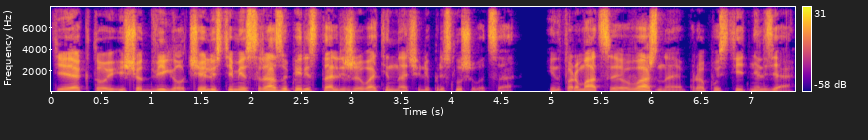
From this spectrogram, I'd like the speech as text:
Те, кто еще двигал челюстями, сразу перестали жевать и начали прислушиваться. Информация важная, пропустить нельзя.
